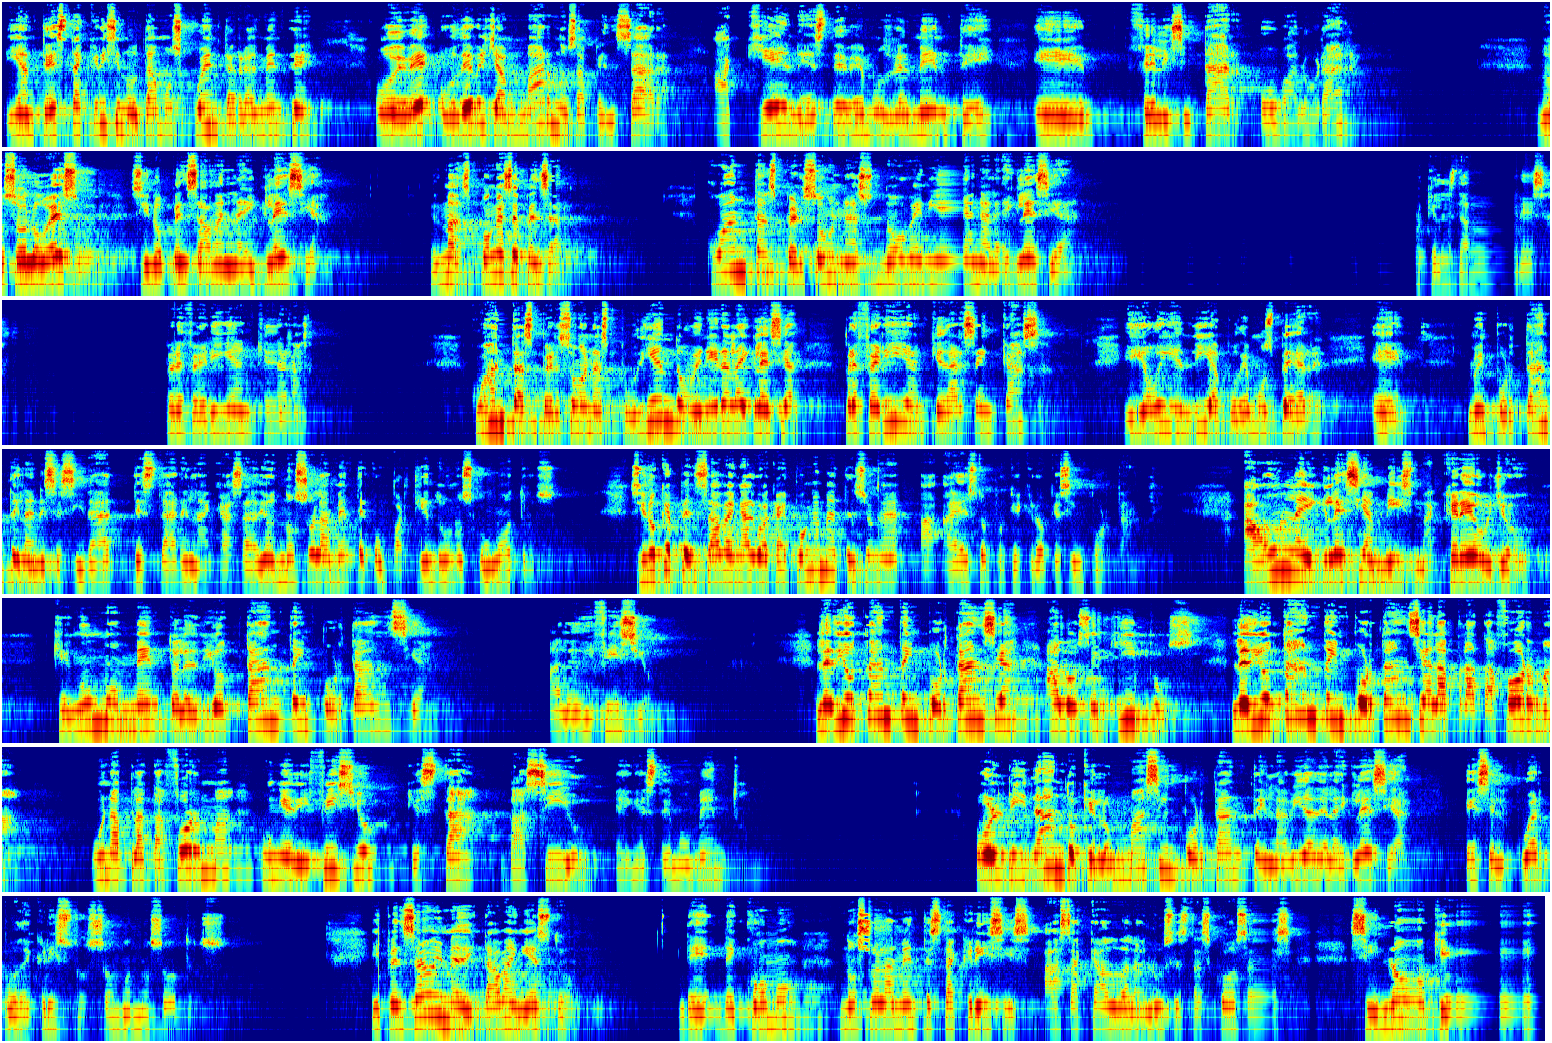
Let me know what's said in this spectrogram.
Y ante esta crisis nos damos cuenta realmente, o debe, o debe llamarnos a pensar a quienes debemos realmente eh, felicitar o valorar. No solo eso, sino pensaba en la iglesia. Es más, póngase a pensar, ¿cuántas personas no venían a la iglesia porque les daba pereza. Preferían quedarse. ¿Cuántas personas pudiendo venir a la iglesia preferían quedarse en casa? Y hoy en día podemos ver eh, lo importante y la necesidad de estar en la casa de Dios, no solamente compartiendo unos con otros, sino que pensaba en algo acá. Y póngame atención a, a esto porque creo que es importante. Aún la iglesia misma, creo yo, que en un momento le dio tanta importancia al edificio, le dio tanta importancia a los equipos, le dio tanta importancia a la plataforma, una plataforma, un edificio que está vacío en este momento. Olvidando que lo más importante en la vida de la iglesia es el cuerpo de Cristo, somos nosotros. Y pensaba y meditaba en esto, de, de, cómo no solamente esta crisis ha sacado a la luz estas cosas, sino que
